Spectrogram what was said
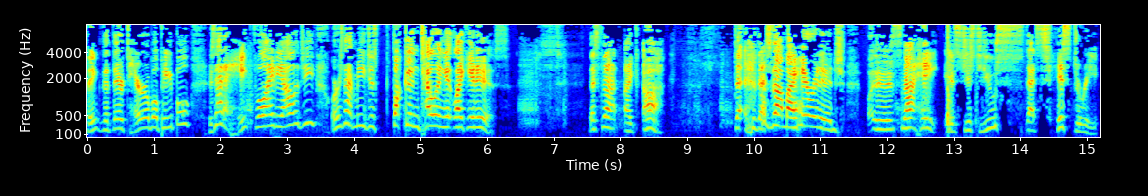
think that they're terrible people? Is that a hateful ideology or is that me just fucking telling it like it is? That's not like ah that, that's not my heritage. It's not hate. It's just you. That's history.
